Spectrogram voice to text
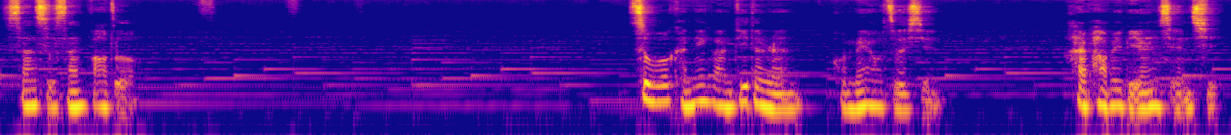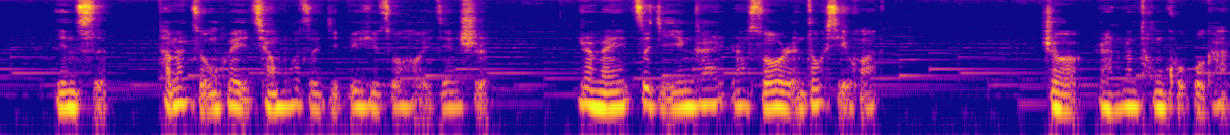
三四三法则。自我肯定感低的人会没有自信，害怕被别人嫌弃，因此他们总会强迫自己必须做好一件事，认为自己应该让所有人都喜欢。这让他们痛苦不堪。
